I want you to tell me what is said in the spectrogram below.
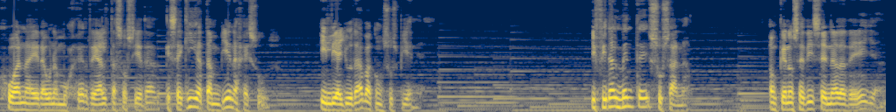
Juana era una mujer de alta sociedad que seguía también a Jesús y le ayudaba con sus bienes. Y finalmente Susana. Aunque no se dice nada de ella,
